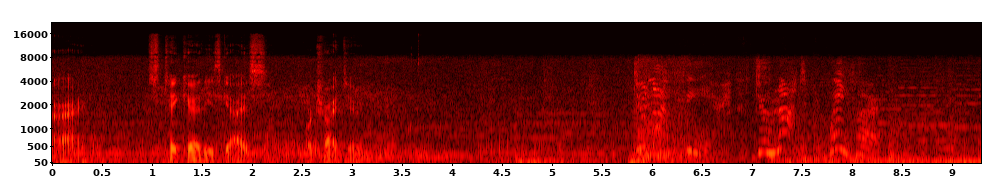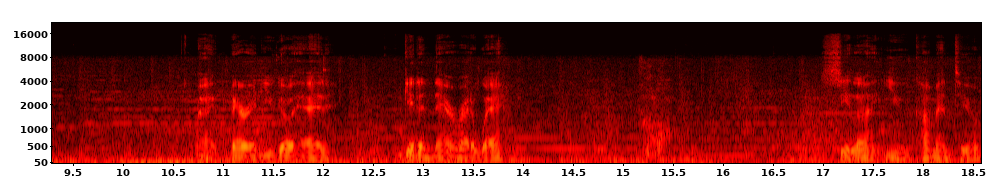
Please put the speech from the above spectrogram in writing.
Alright. Let's take care of these guys. Or try to. Do not fear. Do not waver. Alright, Barret, you go ahead. Get in there right away. Seelah, you come in too.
